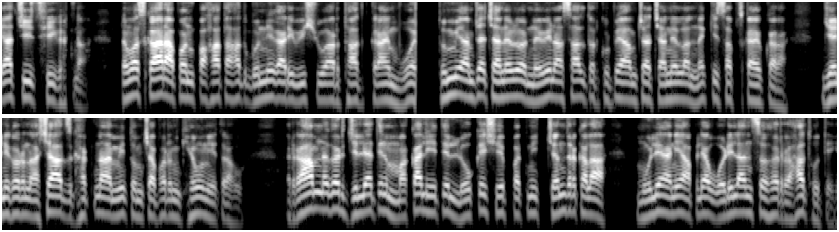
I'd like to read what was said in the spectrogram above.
त्याचीच ही घटना. नमस्कार आपण पाहत आहात गुन्हेगारी विश्व अर्थात क्राईम वर तुम्ही आमच्या चॅनेलवर नवीन असाल तर कृपया आमच्या चॅनलला नक्की सबस्क्राईब करा. जेणेकरून अशाच घटना आम्ही तुमच्यापर्यंत घेऊन येत राहू. रामनगर जिल्ह्यातील मकाली येथील लोकेश हे पत्नी चंद्रकला मुले आणि आपल्या वडिलांसह राहत होते.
